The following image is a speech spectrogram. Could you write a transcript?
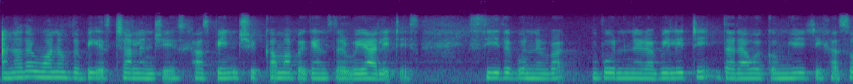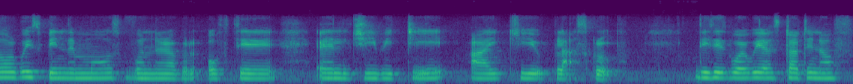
Another one of the biggest challenges has been to come up against the realities, see the vulner- vulnerability that our community has always been the most vulnerable of the LGBTIQ plus group. This is where we are starting off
